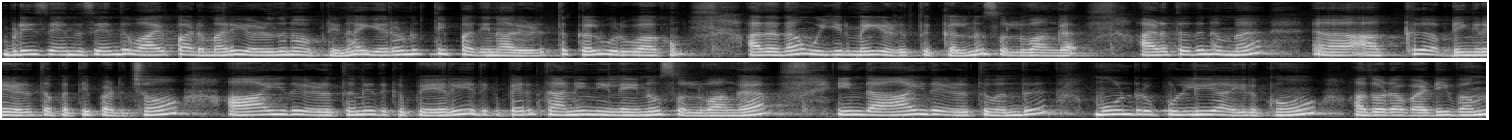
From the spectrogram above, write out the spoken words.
இப்படி சேர்ந்து சேர்ந்து வாய்ப்பாடு மாதிரி எழுதணும் அப்படின்னா இருநூத்தி பதினாறு எழுத்துக்கள் உருவாகும். அதை தான் உயிர்மெய் எழுத்துக்கள்னு சொல்லுவாங்க. அடுத்தது நம்ம அக்கு அப்படிங்கிற எழுத்தை பற்றி படித்தோம் ஆயுத எழுத்துன்னு இதுக்கு பேர். இதுக்கு பேர் தனிநிலைன்னு சொல்லுவாங்க. இந்த ஆயுத எழுத்து வந்து மூன்று புள்ளியாக இருக்கும். அதோட வடிவம்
